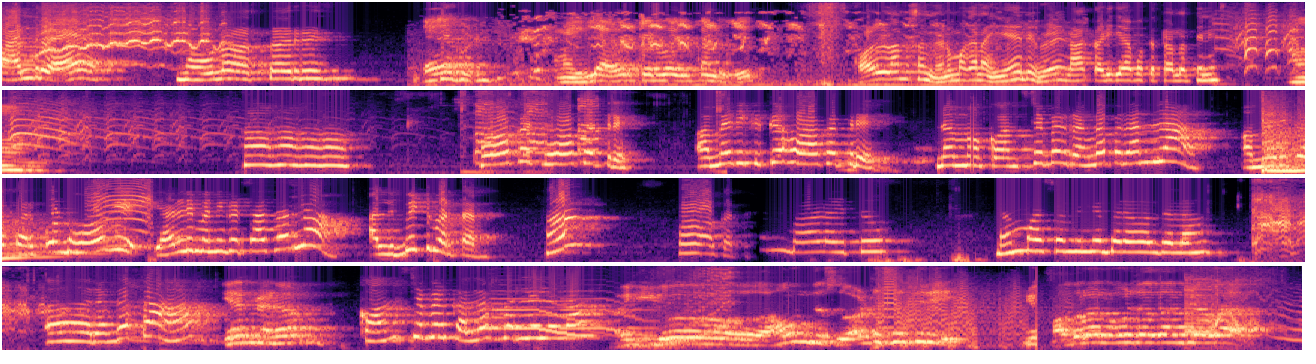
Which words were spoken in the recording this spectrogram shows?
ಅಲ್ರ ಮೌಲ ಹತ್ತಾರ್ರಿ ಇಲ್ಲ ಅವ್ರ ಕಡೆ ಇರ್ತಾನ್ರಿ. ಹೊಳ್ಳ ಅನ್ಸಂಗ ನನ್ನ ಮಗನ ಏನ್ರಿ ಹೇಳಿ ನಾ ಕಡಿಗೆ ಆಗ್ಬೇಕತ್ತಲ್ಲತ್ತೀನಿ ಹಾ. ಹಾ ಹಾ ಹೋಗತ್ ಹೋಗತ್ರಿ ಅಮೇರಿಕಕ್ಕೆ ಹೋಗತ್ರಿ ನಮ್ಮ ಕಾನ್ಸ್ಟೇಬಲ್ ರಂಗಪ್ಪ ಅಂದ್ಲ ಅಮೇರಿಕಾ ಕರ್ಕೊಂಡು ಹೋಗಿ ಎಲ್ಲಿ ಮನೆ ಕಟ್ಸಾತಾರಲ್ಲ ಅಲ್ಲಿ ಬಿಟ್ಟು ಬರ್ತಾರ ಹಾ? ಹೋಗಾಕತ್ತ. ಬಾಳ ಆಯ್ತು. ನಮ್ಮ ಅಸಮಿನೇ ಬರವಲ್ದಲ್ಲ? ರಂಗಪ್ಪ? ಏನ್ ಮೇಡಮ್ ಕಾನ್ಸ್ಟೇಬಲ್ ಕಲ್ಲಕ್ ಬರ್ಲಿಲ್ಲಲ್ಲ? ಅಯ್ಯೋ ಅವಂದು ದೊಡ್ಡ ಸುದ್ದಿರಿ ನೀವು ಮೊದಲ ಲೂಸ್ ಅದ ಅಂತ ಹೇಳ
